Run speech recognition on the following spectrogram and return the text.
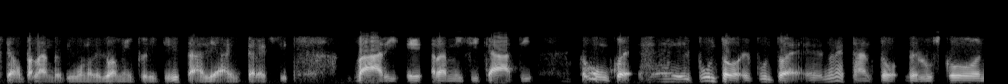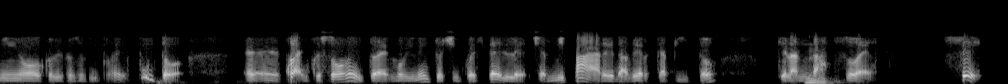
stiamo parlando di uno degli uomini più ricchi d'Italia ha interessi vari e ramificati. Comunque eh, il, punto, il, punto, è, eh, non è tanto Berlusconi o cose di questo tipo, il punto eh, qua in questo momento è il Movimento 5 Stelle, cioè mi pare di aver capito che l'andazzo è se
